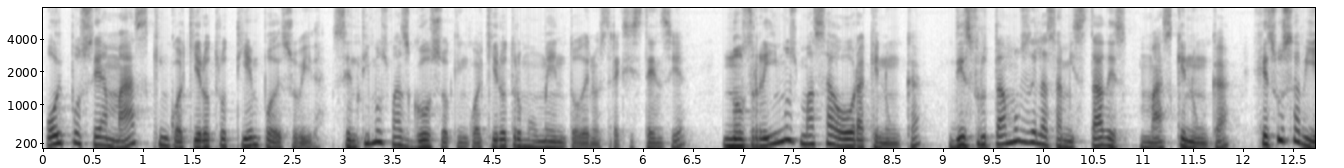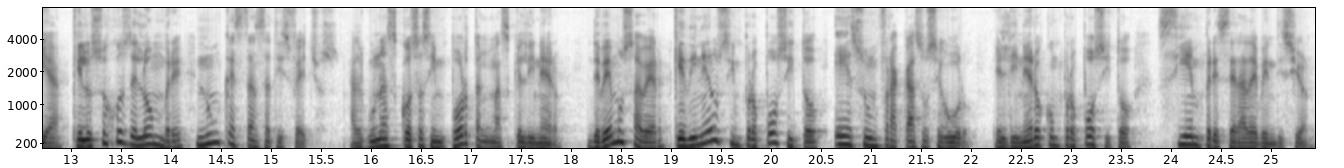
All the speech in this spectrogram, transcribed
hoy posea más que en cualquier otro tiempo de su vida. ¿Sentimos más gozo que en cualquier otro momento de nuestra existencia? ¿Nos reímos más ahora que nunca? ¿Disfrutamos de las amistades más que nunca? Jesús sabía que los ojos del hombre nunca están satisfechos. Algunas cosas importan más que el dinero. Debemos saber que dinero sin propósito es un fracaso seguro. El dinero con propósito siempre será de bendición.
